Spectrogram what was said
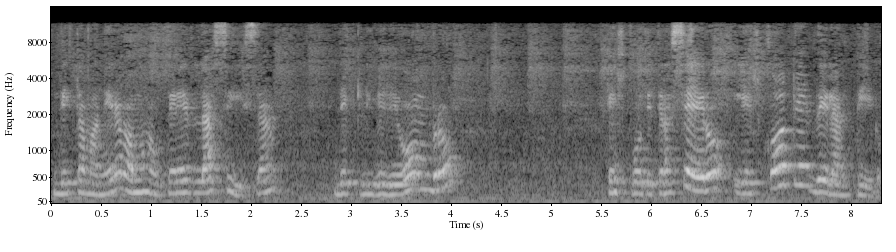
De esta manera vamos a obtener la sisa, declive de hombro, escote trasero y escote delantero.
